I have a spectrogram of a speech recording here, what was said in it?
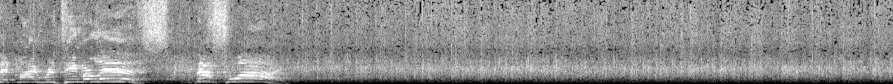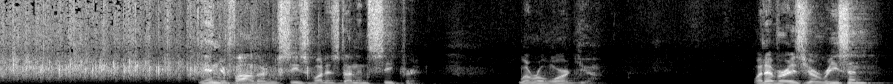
that my Redeemer lives. That's why. Then your Father, who sees what is done in secret, will reward you. Whatever is your reason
